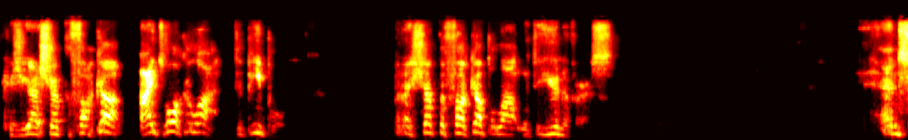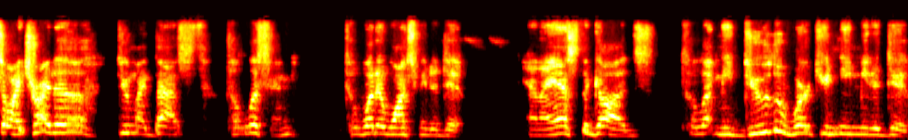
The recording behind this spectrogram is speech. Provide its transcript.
because you got to shut the fuck up. I talk a lot to people, but I shut the fuck up a lot with the universe. And so I try to do my best to listen to what it wants me to do. And I ask the gods to let me do the work you need me to do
